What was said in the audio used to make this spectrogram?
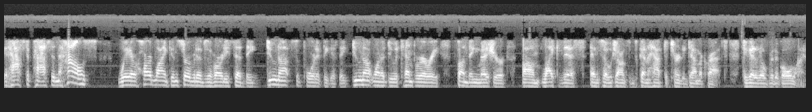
it has to pass in the House where hardline conservatives have already said they do not support it because they do not want to do a temporary funding measure um, like this. And so Johnson's going to have to turn to Democrats to get it over the goal line.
